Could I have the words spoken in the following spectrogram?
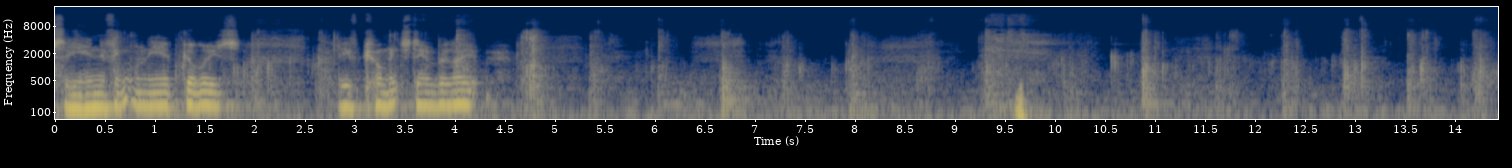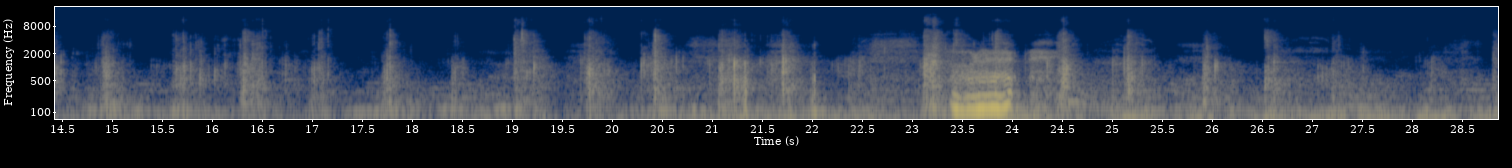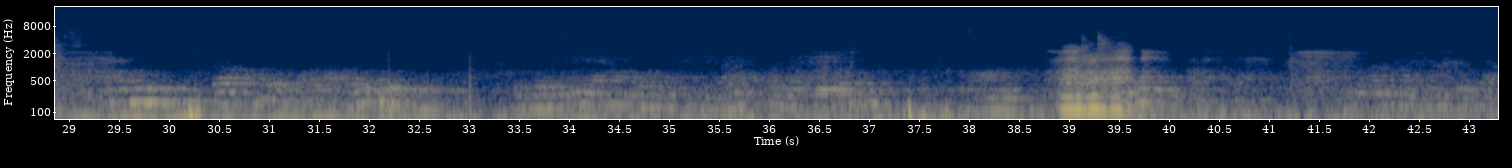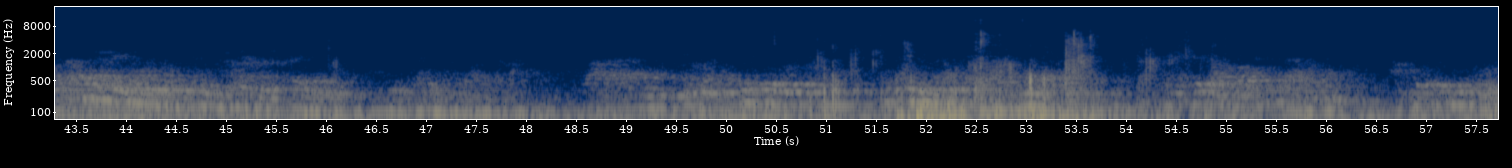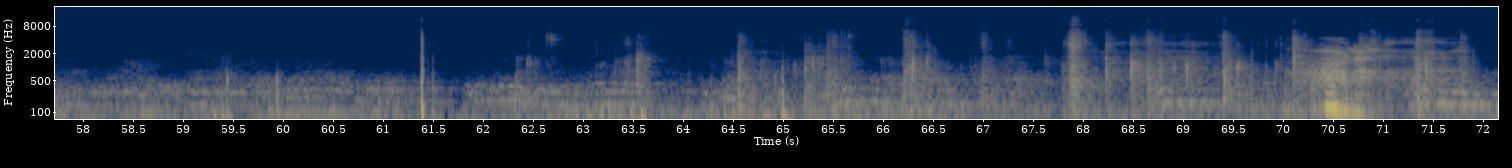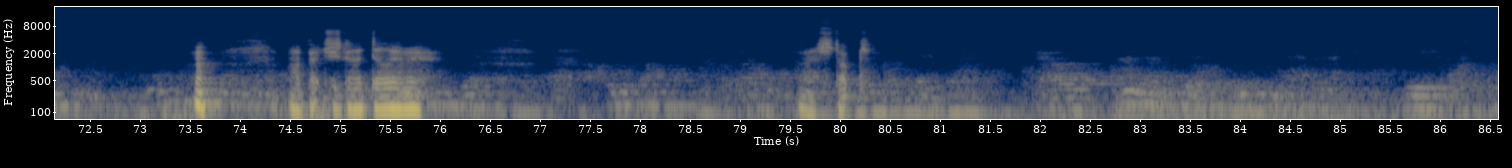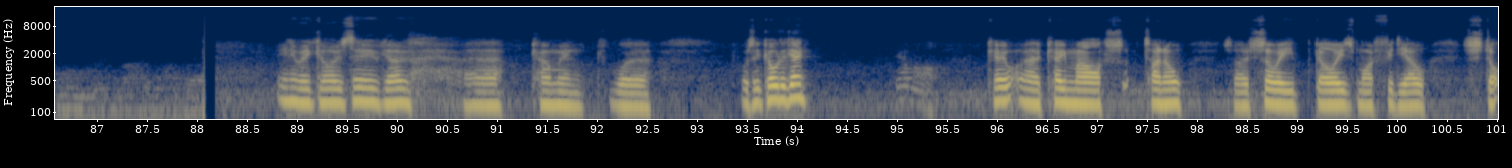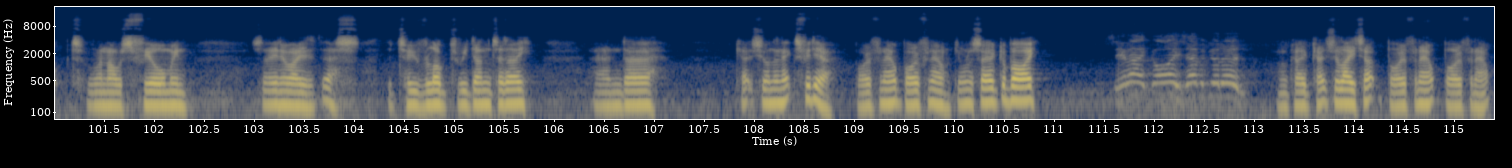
See anything on here, guys, leave comments down below. Alright. Alright. Oh no. Hmm. I bet she's gonna die on me. I stopped. Anyway, guys, there you go. Uh, coming were. What's it called again? K, uh, K Marsh Tunnel. So sorry guys, my video stopped when I was filming. So anyway, that's the two vlogs we done today. And uh, catch you on the next video. Bye for now, bye for now. Do you want to say goodbye? See you later, guys. Have a good one. Okay, catch you later. Bye for now, bye for now.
